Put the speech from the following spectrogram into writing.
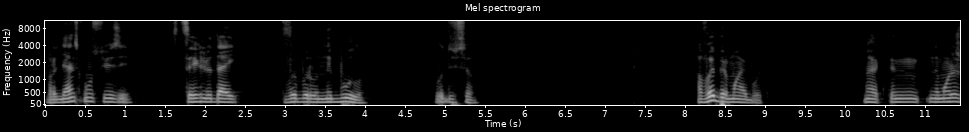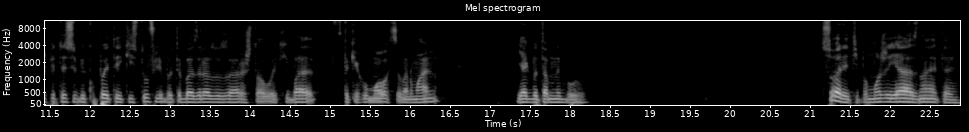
В Радянському Союзі в цих людей вибору не було. От і все. А вибір має бути. Ну як, ти не можеш піти собі купити якісь туфлі, бо тебе зразу заарештовують. Хіба в таких умовах це нормально? Як би там не було. Сорі, типу, може я, знаєте.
